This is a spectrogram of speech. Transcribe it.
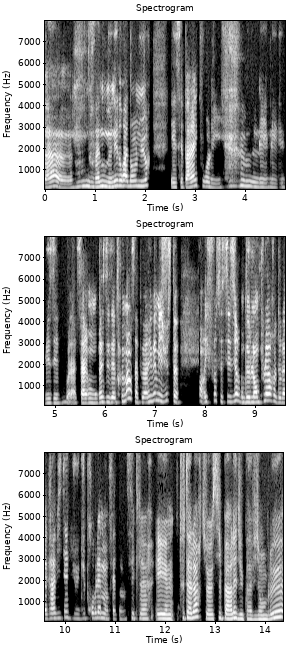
va, va nous mener droit dans le mur et c'est pareil pour les les les les é voilà, ça on reste des êtres humains, ça peut arriver, mais juste, heu, il faut se saisir de l'ampleur, de la gravité du du problème, en fait, hein. C'est clair et mmh, tout à l'heure, tu as aussi parlé du pavillon bleu,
